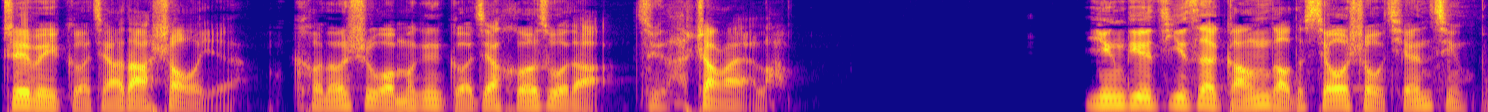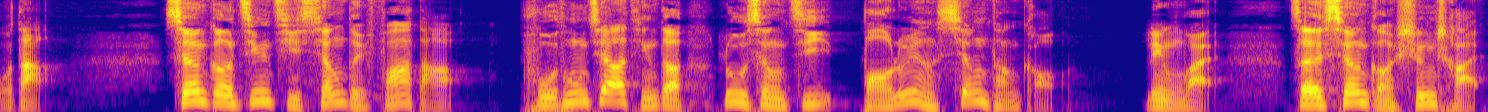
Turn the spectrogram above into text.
这位葛家大少爷，可能是我们跟葛家合作的最大障碍了。影碟机在港岛的销售前景不大，香港经济相对发达，普通家庭的录像机保留量相当高。另外，在香港生产。”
